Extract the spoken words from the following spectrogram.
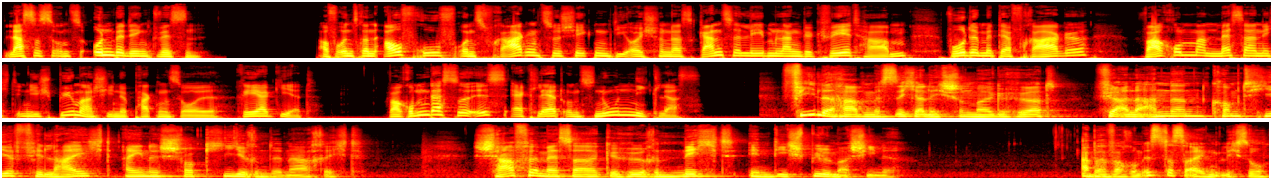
Lass es uns unbedingt wissen. Auf unseren Aufruf, uns Fragen zu schicken, die euch schon das ganze Leben lang gequält haben, wurde mit der Frage, warum man Messer nicht in die Spülmaschine packen soll, reagiert. Warum das so ist, erklärt uns nun Niklas. Viele haben es sicherlich schon mal gehört. Für alle anderen kommt hier vielleicht eine schockierende Nachricht. Scharfe Messer gehören nicht in die Spülmaschine. Aber warum ist das eigentlich so?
